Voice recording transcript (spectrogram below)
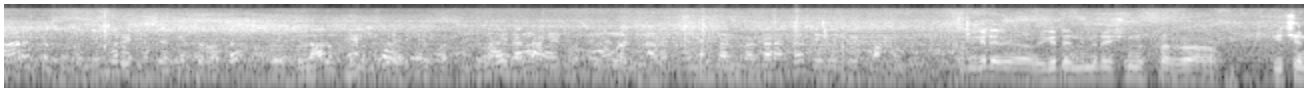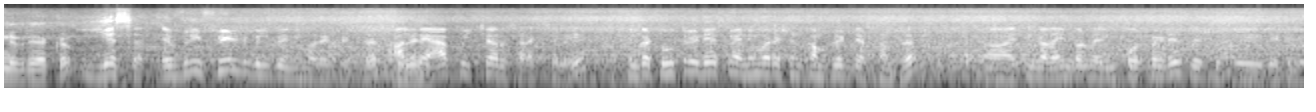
వాట్ వేసుకుంటాం is the options where explore enumeration జరిగిన తర్వాత నాలుగు థర్టీ త్రీ పర్సెంట్ ఇదంతా దాని ప్రకారంగా they will get compensation we get a, we get enumeration for uh, each and every acre yes sir every field will be enumerated sir already app ఇచ్చారు సార్ యాక్చువల్లీ ఇంకా టూ త్రీ డేస్లో ఎన్యూమరేషన్ కంప్లీట్ చేస్తాం సార్ ఐ థింక్ అది అయిన తర్వాత ఇంక four five days they should be getting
